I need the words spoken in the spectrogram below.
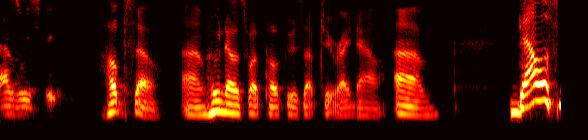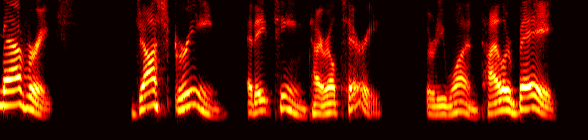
as we speak. Hope so. Um, who knows what Poku's up to right now? Um, Dallas Mavericks, Josh Green at 18, Tyrell Terry 31, Tyler Bey,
